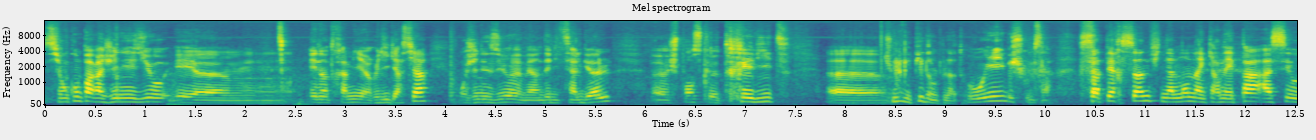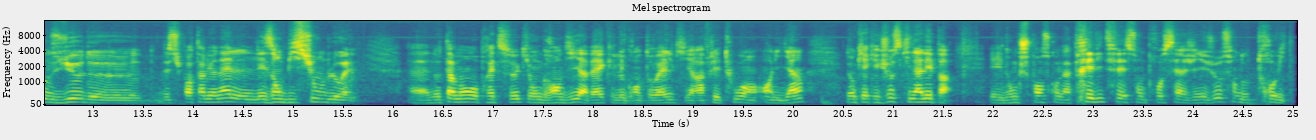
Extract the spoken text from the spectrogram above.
Si on compare à Genesio et, euh, et notre ami Rudy Garcia, bon, Genesio avait un délit de sale gueule. je pense que très vite, tu mets les pieds dans le plat, toi. Oui, mais je suis comme ça. Sa personne, finalement, n'incarnait pas assez aux yeux des supporters lyonnais les ambitions de l'OL. Euh, notamment auprès de ceux qui ont grandi avec le Grand OL qui raflait tout en, en, Ligue 1. Donc il y a quelque chose qui n'allait pas. Et donc je pense qu'on a très vite fait son procès à Genesio, sans doute trop vite.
